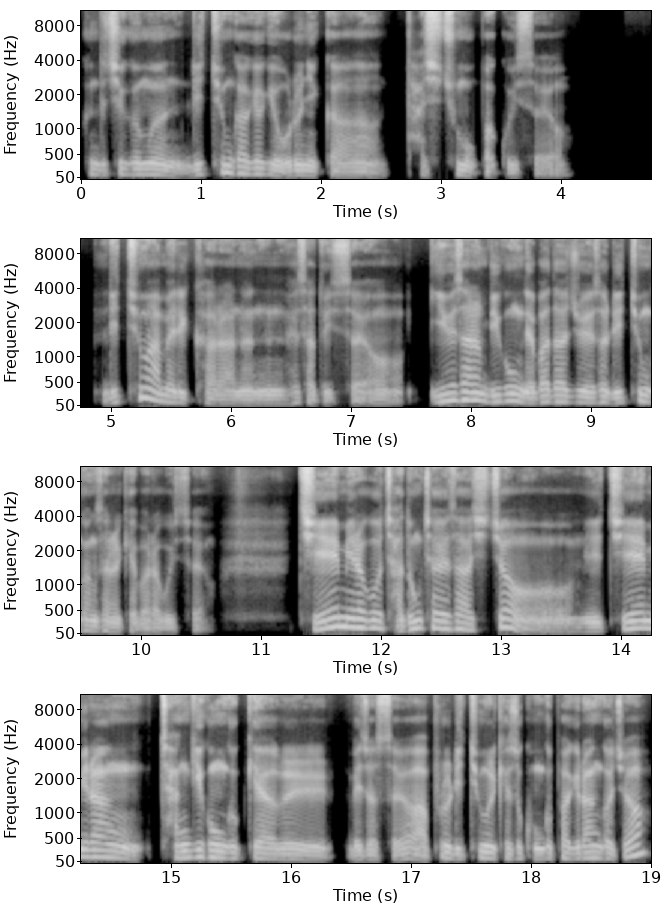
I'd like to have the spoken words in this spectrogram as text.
근데 지금은 리튬 가격이 오르니까 다시 주목받고 있어요. 리튬 아메리카라는 회사도 있어요. 이 회사는 미국 네바다주에서 리튬 광산을 개발하고 있어요. GM이라고 자동차 회사 아시죠? 이 GM이랑 장기 공급 계약을 맺었어요. 앞으로 리튬을 계속 공급하기로 한 거죠.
